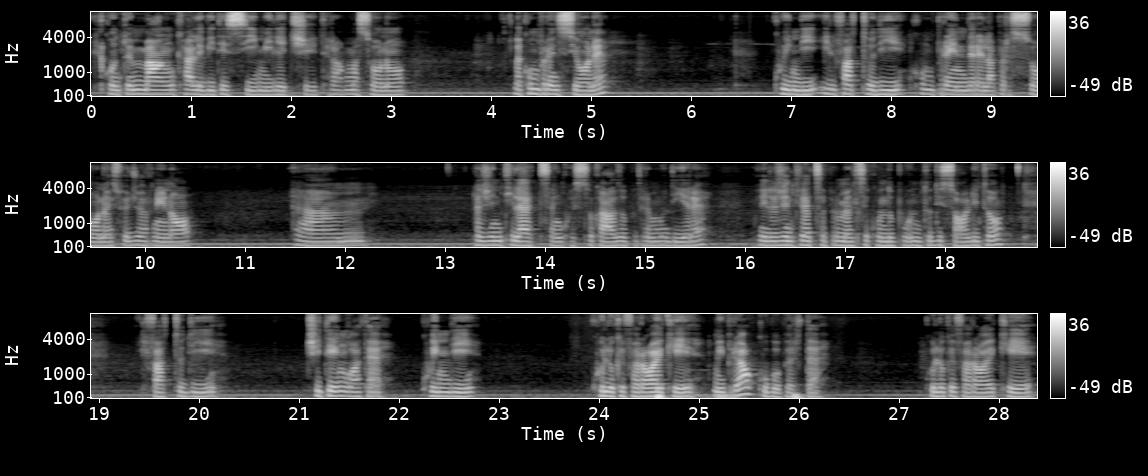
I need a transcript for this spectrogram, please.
il conto in banca, le vite simili, eccetera, ma sono la comprensione, quindi il fatto di comprendere la persona, i suoi giorni no, ehm, la gentilezza in questo caso potremmo dire, quindi la gentilezza per me è il secondo punto di solito, il fatto di ci tengo a te, quindi quello che farò è che mi preoccupo per te, quello che farò è che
